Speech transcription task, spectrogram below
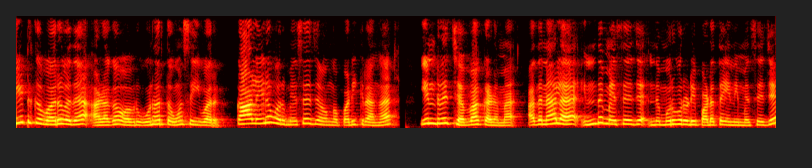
வீட்டுக்கு வருவதை அழகாக அவர் உணர்த்தவும் செய்வார். காலையில் ஒரு மெசேஜ் அவங்க படிக்கிறாங்க. இன்று செவ்வாய்க்கிழமை. அதனால் இந்த மெசேஜை இந்த முருகருடைய படத்தை இந்த மெசேஜை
